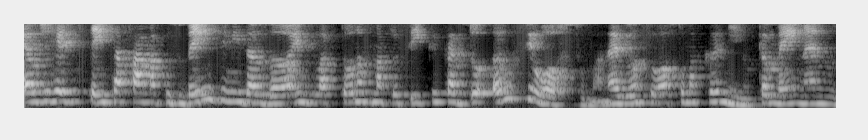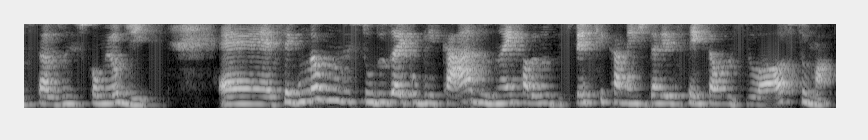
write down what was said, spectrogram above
é o de resistência a fármacos benzimidazóis e lactonas macrocíclicas do ancilóstoma, né, do ancilóstoma canino, também né, nos Estados Unidos, como eu disse. É, segundo alguns estudos aí publicados, né, falando especificamente da resistência ao ancilóstoma,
